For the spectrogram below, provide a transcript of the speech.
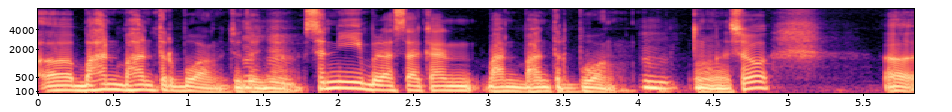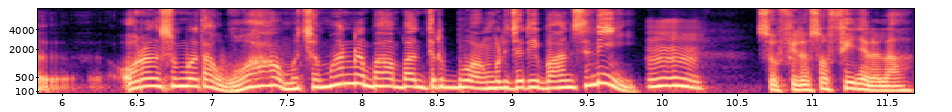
uh, bahan-bahan terbuang contohnya mm-hmm. seni berdasarkan bahan-bahan terbuang mm. uh, so uh, orang semua tahu wow macam mana bahan-bahan terbuang boleh jadi bahan seni Mm-mm. so filosofinya adalah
